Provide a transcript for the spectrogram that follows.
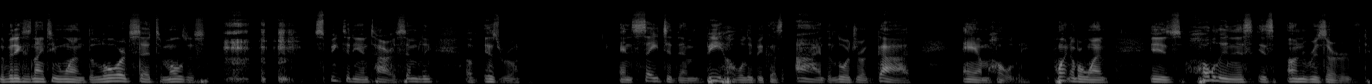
Leviticus 19:1. The Lord said to Moses, Speak to the entire assembly of Israel and say to them, Be holy, because I, the Lord your God, am holy. Point number one is holiness is unreserved.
